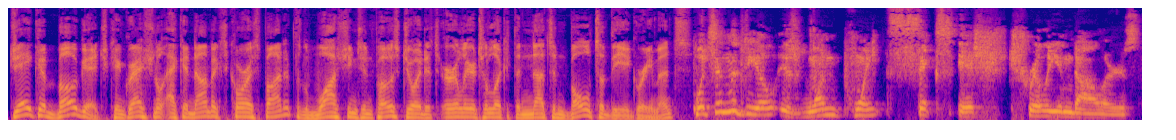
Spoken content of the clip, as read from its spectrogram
Jacob Bogage, congressional economics correspondent for the Washington Post, joined us earlier to look at the nuts and bolts of the agreement. What's in the deal is 1.6 ish trillion dollars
